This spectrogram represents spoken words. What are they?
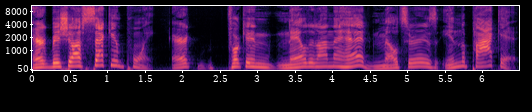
Eric Bischoff's second point. Eric fucking nailed it on the head. Meltzer is in the pocket.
